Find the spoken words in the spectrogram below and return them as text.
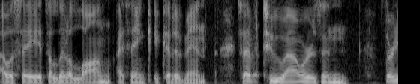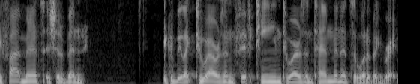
I will say it's a little long. I think it could have been instead of two hours and thirty five minutes, it should have been. It could be like two hours and 15, two hours and 10 minutes. It would have been great.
